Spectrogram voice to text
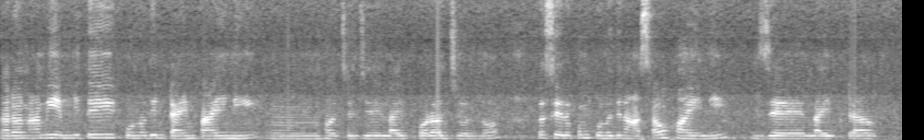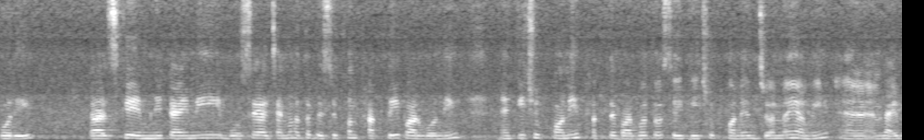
কারণ আমি এমনিতেই কোনো দিন টাইম পাইনি হচ্ছে যে লাইভ করার জন্য। তো সেরকম কোনো দিন আসাও হয়নি যে লাইভটা করি। তো আজকে এমনি টাইমেই বসে আছে। আমি হয়তো বেশিক্ষণ থাকতেই পারব নি কিছুক্ষণই থাকতে পারব। তো সেই কিছুক্ষণের জন্যই আমি লাইভ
